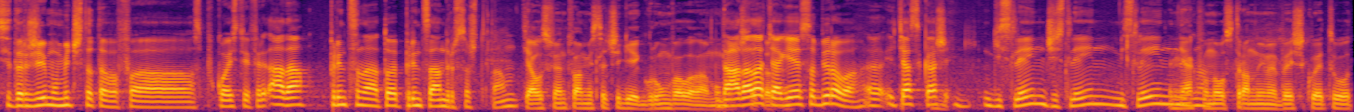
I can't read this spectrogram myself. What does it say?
си държи момичетата в а, спокойствие. А, да, принца на, той е принц Андрю също там. Тя освен това мисля, че ги е грумвала Да, да, да, момичетата. тя ги е събирала. Е, И тя се каже Гислейн, Джислейн, Мислейн. Някакво много странно име беше, което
